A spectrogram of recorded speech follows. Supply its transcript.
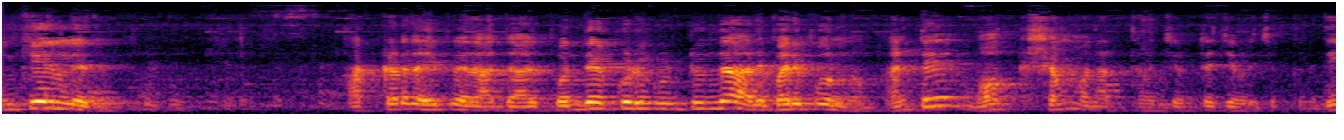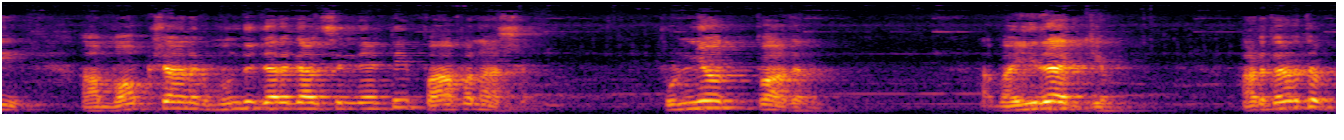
ఇంకేం లేదు. అక్కడది అయిపోయింది. అది అది పొందే ఎక్కడికి ఉంటుందో? అది పరిపూర్ణం. అంటే మోక్షం అని అర్థం. చిట్ట చివరి చెప్తున్నది ఆ మోక్షానికి ముందు జరగాల్సింది ఏంటి? పాపనాశం. పుణ్యోత్పాదనం. వైరాగ్యం. ఆ తర్వాత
